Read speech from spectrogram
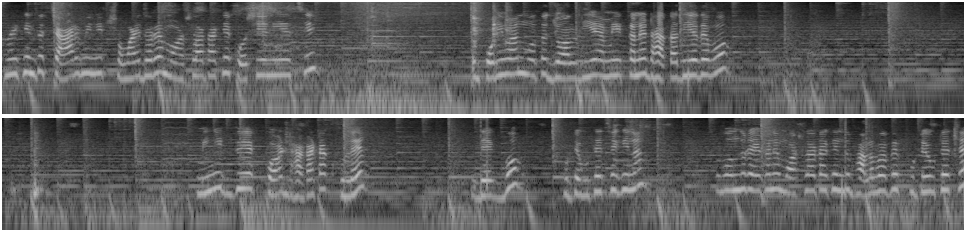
আমি কিন্তু চার মিনিট সময় ধরে মশলাটাকে কষিয়ে নিয়েছি। পরিমাণ মতো জল দিয়ে আমি এখানে ঢাকা দিয়ে দেব। মিনিট দুয়েক পর ঢাকাটা খুলে দেখব ফুটে উঠেছে কিনা। তো বন্ধুরা, এখানে মশলাটা কিন্তু ভালোভাবে ফুটে উঠেছে।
